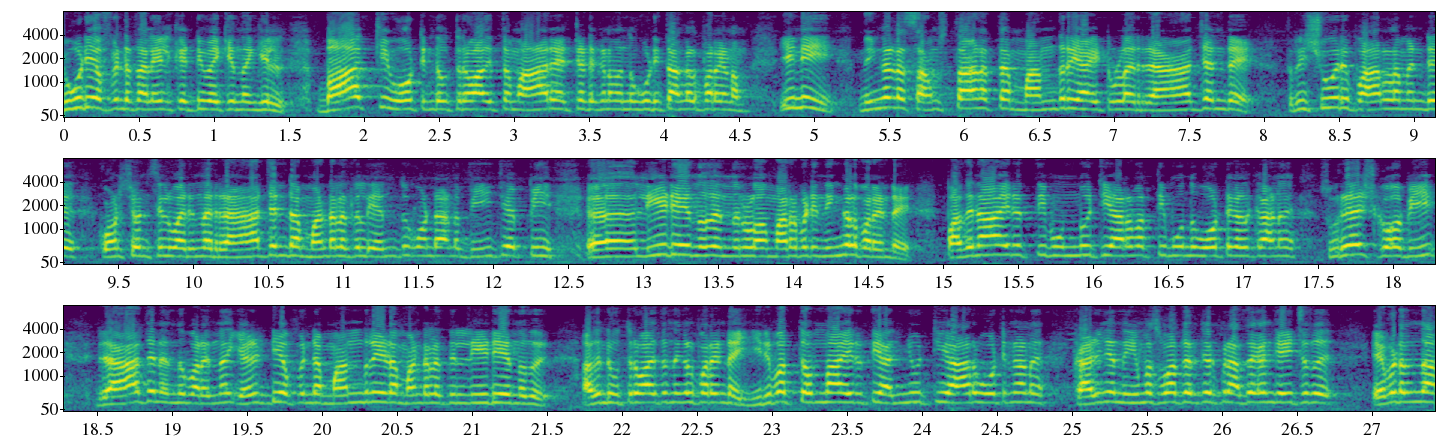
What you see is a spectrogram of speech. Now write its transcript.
യു ഡി എഫിന്റെ തലയിൽ കെട്ടിവെക്കുന്നെങ്കിൽ ബാക്കി വോട്ടിന്റെ ഉത്തരവാദിത്തം ആരെ ഏറ്റെടുക്കണമെന്നും കൂടി താങ്കൾ പറയണം. ഇനി നിങ്ങളുടെ സംസ്ഥാനത്തെ മന്ത്രിയായിട്ടുള്ള രാജന്റെ തൃശൂർ പാർലമെന്റ് കോൺസ്റ്റിറ്റ്യൻസിൽ വരുന്ന രാജന്റെ മണ്ഡലത്തിൽ എന്തുകൊണ്ടാണ് ബി ജെ പി ലീഡ് ചെയ്യുന്നത് എന്നുള്ള മറുപടി നിങ്ങൾ പറയണ്ടേ? പതിനായിരത്തി മുന്നൂറ്റി അറുപത്തി മൂന്ന് വോട്ടുകൾക്കാണ് സുരേഷ് ഗോപി രാജൻ എന്ന് പറയുന്ന എൽ ഡി എഫിന്റെ മന്ത്രിയുടെ മണ്ഡലത്തിൽ ലീഡ് ചെയ്യുന്നത്. അതിന്റെ ഉത്തരവാദിത്തം നിങ്ങൾ പറയണ്ടേ? ഇരുപത്തി ഒന്നായിരത്തി അഞ്ഞൂറ്റി ആറ് വോട്ടിനാണ് കഴിഞ്ഞ നിയമസഭാ തെരഞ്ഞെടുപ്പിൽ അദ്ദേഹം ജയിച്ചത്. എവിടെ നിന്നാ?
